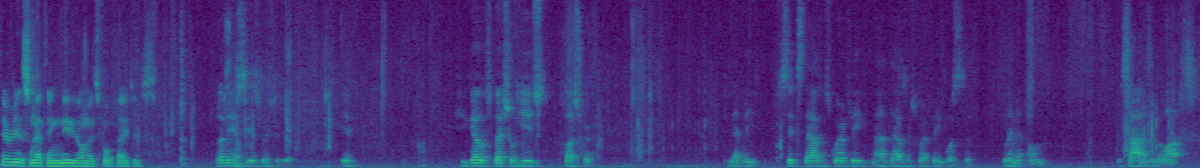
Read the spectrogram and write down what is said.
There is nothing new on those four pages. Let me ask you this, Richard. If, if you go special use cluster, can that be six thousand square feet, nine thousand square feet? What's the limit on the size of the lots to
